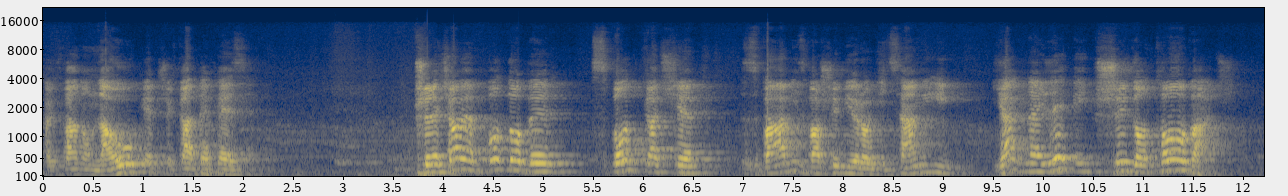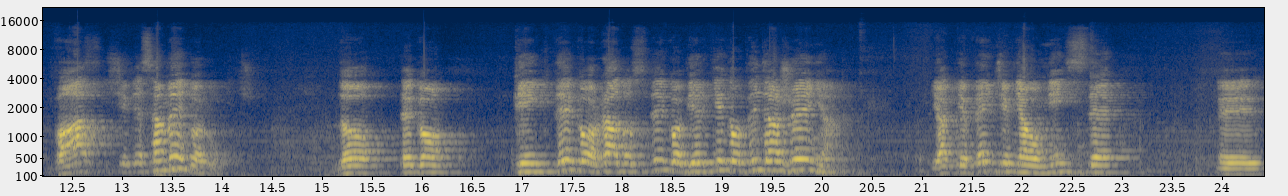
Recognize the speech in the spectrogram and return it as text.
tak zwaną naukę czy katechezę. Przyleciałem po to, by spotkać się z Wami, z Waszymi rodzicami i jak najlepiej przygotować Was i siebie samego również do tego pięknego, radosnego, wielkiego wydarzenia, jakie będzie miało miejsce y,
